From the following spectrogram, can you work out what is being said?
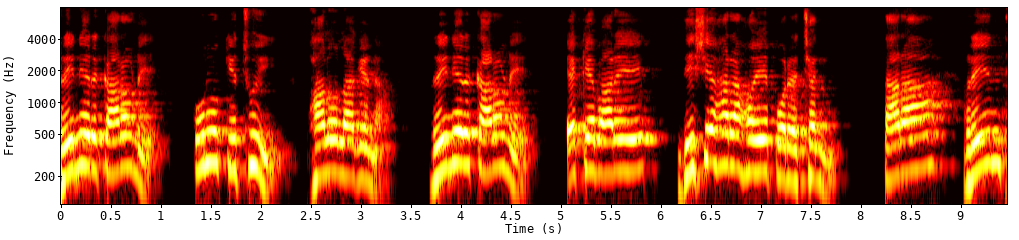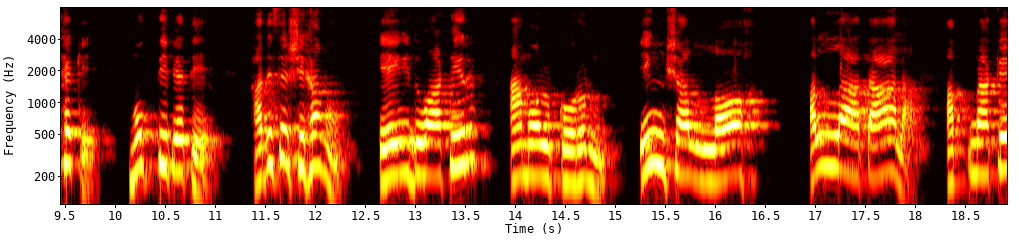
ঋণের কারণে কোনো কিছুই ভালো লাগে না ঋণের কারণে একেবারে দিশেহারা হয়ে পড়েছেন। তারা ঋণ থেকে মুক্তি পেতে হাদিসের শিখানো এই দোয়াটির আমল করুন। ইনশাল্লাহ আল্লাহ তাআলা আপনাকে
